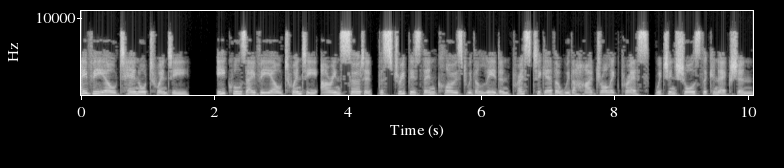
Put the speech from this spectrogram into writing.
AVL 10 or 20 equals AVL 20 are inserted, the strip is then closed with a lid and pressed together with a hydraulic press, which ensures the connection.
